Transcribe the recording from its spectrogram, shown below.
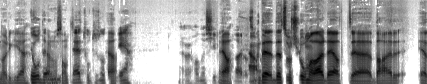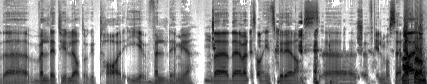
Norge? Jo, eller noe sånt? det er 2003. Ja, vi hadde kilden Ja. der også. Ja. Det, det som slo meg der, det er at eh, der er det veldig tydelig at dere tar i veldig mye. Mm. Det, det er veldig sånn inspirerende eh, film å se. Jeg Vet hvordan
